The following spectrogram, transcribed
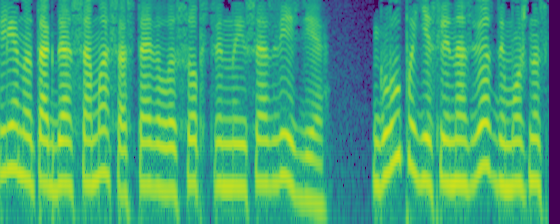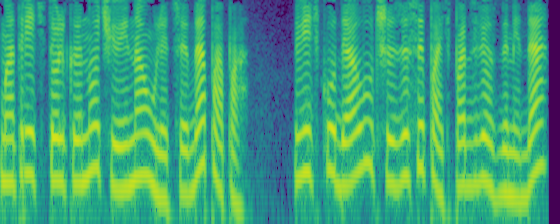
Лена тогда сама составила собственные созвездия. Глупо, если на звезды можно смотреть только ночью и на улице, да, папа? Ведь куда лучше засыпать под звездами, да?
